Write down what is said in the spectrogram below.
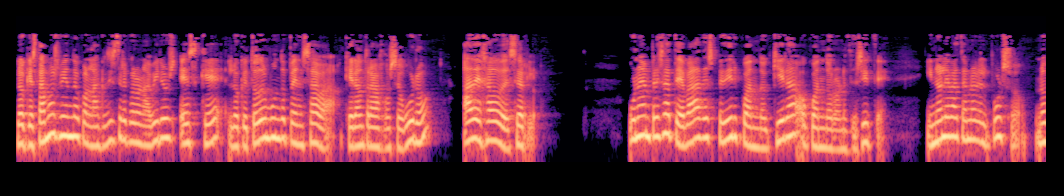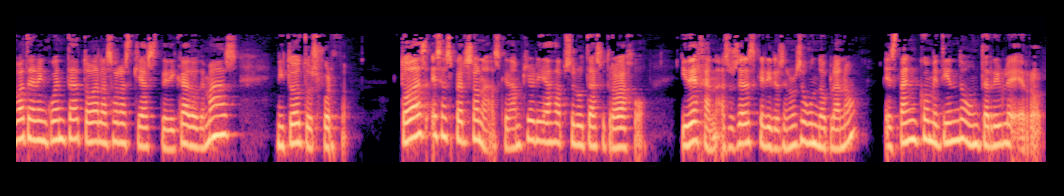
Lo que estamos viendo con la crisis del coronavirus es que lo que todo el mundo pensaba que era un trabajo seguro, ha dejado de serlo. Una empresa te va a despedir cuando quiera o cuando lo necesite, y no le va a tener el pulso, no va a tener en cuenta todas las horas que has dedicado de más, ni todo tu esfuerzo. Todas esas personas que dan prioridad absoluta a su trabajo y dejan a sus seres queridos en un segundo plano, están cometiendo un terrible error.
